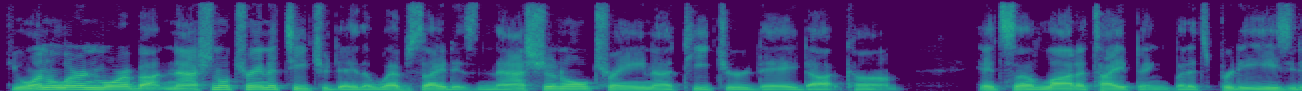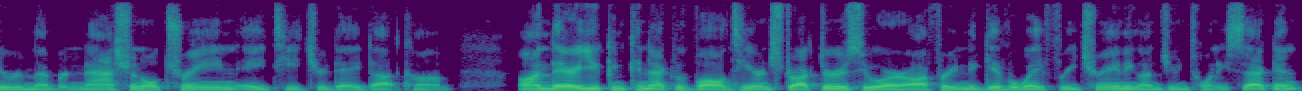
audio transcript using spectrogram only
if you want to learn more about National Train a Teacher Day, the website is nationaltrainateacherday.com. It's a lot of typing, but it's pretty easy to remember. Nationaltrainateacherday.com. On there, you can connect with volunteer instructors who are offering to give away free training on June 22nd.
